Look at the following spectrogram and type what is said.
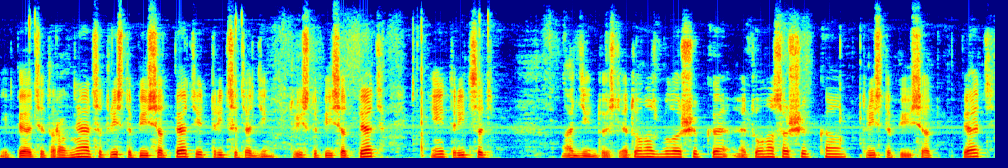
Это равняется 355 и 31. 355 и 31. 1. То есть это у нас была ошибка. Это у нас ошибка 355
